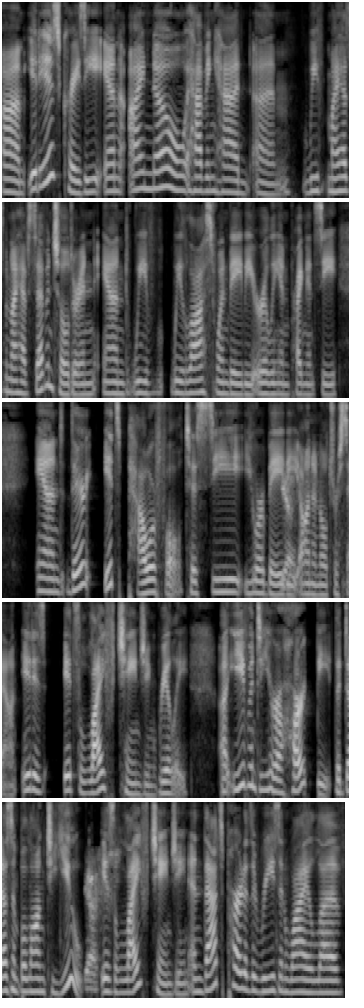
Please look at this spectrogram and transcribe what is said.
um, it is crazy. And I know having had um, we my husband and I have seven children and we've we lost one baby early in pregnancy. And there it's powerful to see your baby on an ultrasound. It is it's life changing, really. Uh, even to hear a heartbeat that doesn't belong to you yes. is life changing. And that's part of the reason why I love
